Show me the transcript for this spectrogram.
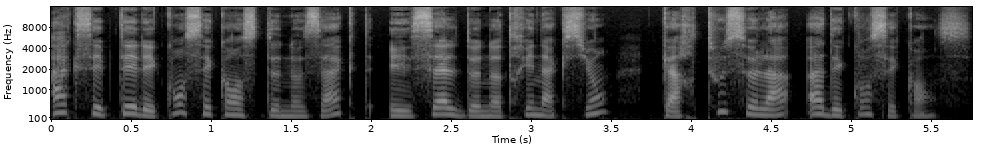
Accepter les conséquences de nos actes et celles de notre inaction, car tout cela a des conséquences.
